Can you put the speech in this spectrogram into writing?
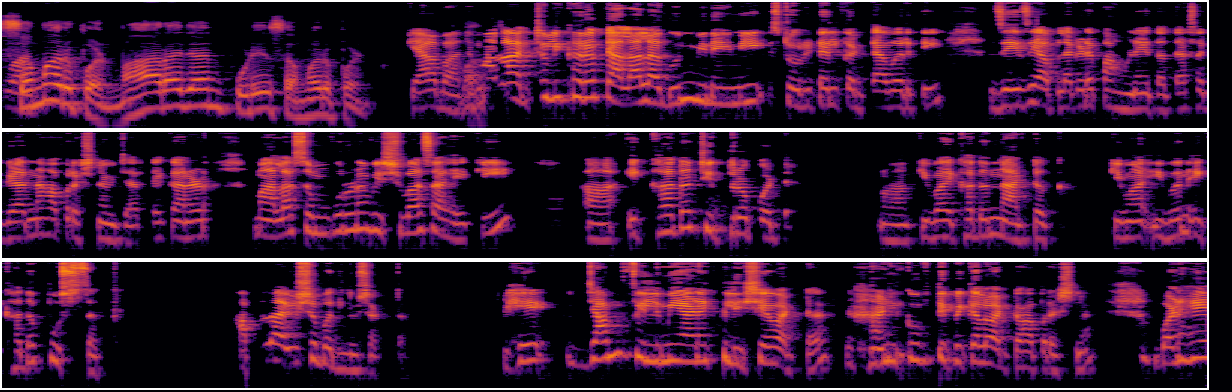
समर्पण. महाराजांपुढे समर्पण. क्या बात आहे मला ऍक्च्युली खरं त्याला लागून मी नेहमी स्टोरीटेल कट्ट्यावरती जे जे आपल्याकडे पाहुणे येतात त्या सगळ्यांना हा प्रश्न विचारते. कारण मला संपूर्ण विश्वास आहे की एखादा चित्रपट किंवा एखादं नाटक किंवा इवन एखादं पुस्तक आपलं आयुष्य बदलू शकतं. हे जाम फिल्मी आणि क्लिशे वाटतं आणि खूप टिपिकल वाटतो हा प्रश्न. पण हे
